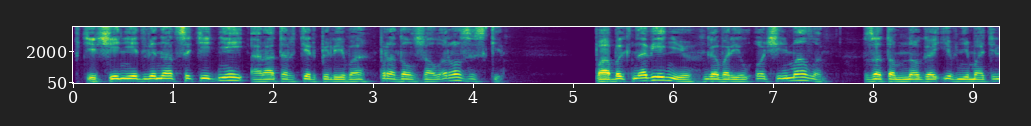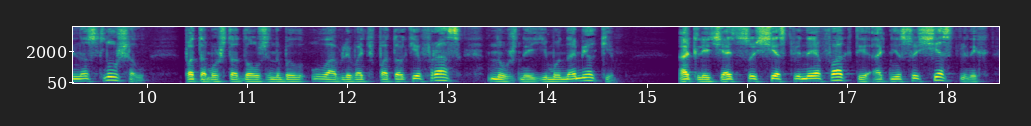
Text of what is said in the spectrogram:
В течение двенадцати дней оратор терпеливо продолжал розыски. По обыкновению говорил очень мало, зато много и внимательно слушал, потому что должен был улавливать в потоке фраз нужные ему намеки, отличать существенные факты от несущественных –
